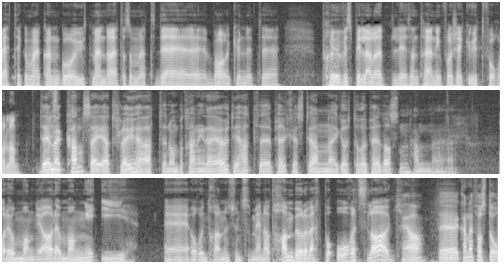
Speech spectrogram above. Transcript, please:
vet jeg ikke om jeg kan gå ut med ennå, ettersom at det er bare kun et prøvespill eller et, sånn trening for å sjekke ut forholdene. Det vi kan si, er at Fløy har hatt noen på trening, de òg. De har hatt eh, Per Christian Grøtterød Pedersen. Han eh, Og det er jo mange, ja, det er jo mange i eh, og rundt Randesund som mener at han burde vært på årets lag. Ja, det kan jeg forstå.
